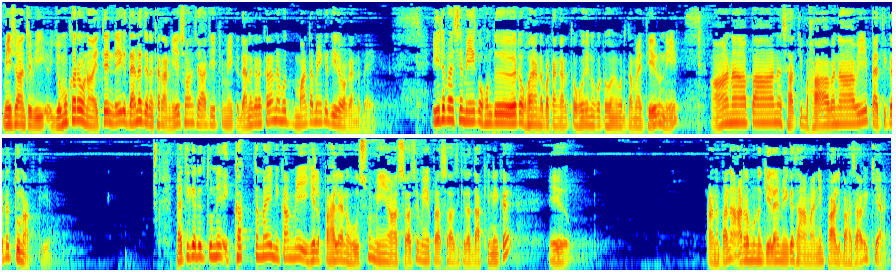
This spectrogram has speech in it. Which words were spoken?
මේ ශාංශ යොමු කරනවා. ඉතින් ඒක දැනගෙන කරන්නේ. ඒ ශාංශ ආටියට මේක දැනගෙන කරන්නේ. නමුත් මට මේක දිරව ගන්න බෑ. ඊට පස්සේ මේක හොඳට හොයන්න පටන් ගත්තා. හොයනකොට හොයනකොට තමයි තේරුනේ ආනාපාන සති භාවනාවේ පැතිකඩ තුනක් තියෙනවා. පැතිකඩ තුන එකක් තමයි නිකන් මේ ඉහළ පහළ යන හුස්ම මේ ආස්වාසය මේ ප්‍රස්වාසය කියලා දකින්න එක ඒ ආනපන අරමුණ කියලා මේක සාමාන්‍ය pāli භාෂාවේ කියන්නේ.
